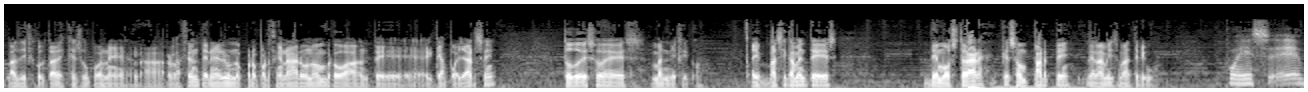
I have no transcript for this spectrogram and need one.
las dificultades que supone la relación, tener un, proporcionar un hombro ante el que apoyarse, todo eso es magnífico. Eh, básicamente es demostrar que son parte de la misma tribu. Pues eh,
